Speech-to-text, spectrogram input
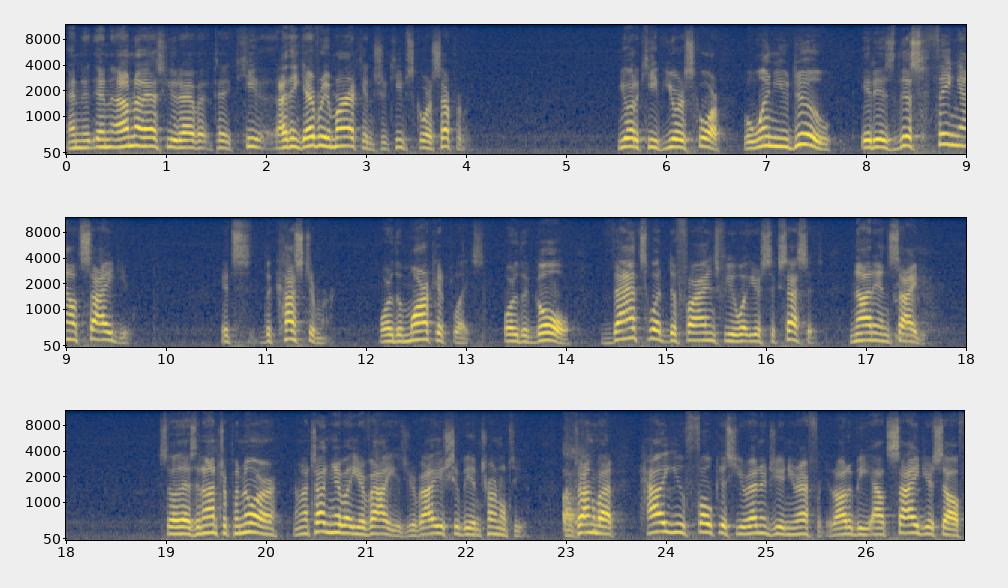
And, and I'm not asking you to have it, to keep, I think every American should keep score separately. You ought to keep your score. But when you do, it is this thing outside you. It's the customer or the marketplace or the goal. That's what defines for you what your success is, not inside you. So as an entrepreneur, I'm not talking here about your values. Your values should be internal to you. I'm talking about how you focus your energy and your effort. It ought to be outside yourself,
